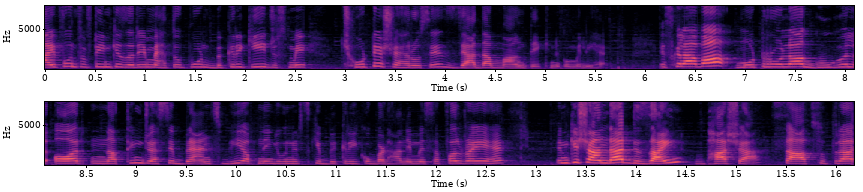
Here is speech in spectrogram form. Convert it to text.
आईफोन 15 के ज़रिए महत्वपूर्ण बिक्री की, जिसमें छोटे शहरों से ज़्यादा मांग देखने को मिली है। इसके अलावा मोटरोला गूगल और नथिंग जैसे ब्रांड्स भी अपने यूनिट्स की बिक्री को बढ़ाने में सफल रहे हैं। इनकी शानदार डिज़ाइन भाषा साफ़ सुथरा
